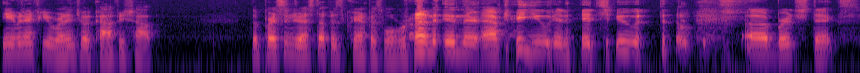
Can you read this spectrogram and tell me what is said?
even if you run into a coffee shop, the person dressed up as Krampus will run in there after you and hit you with the uh, birch sticks.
